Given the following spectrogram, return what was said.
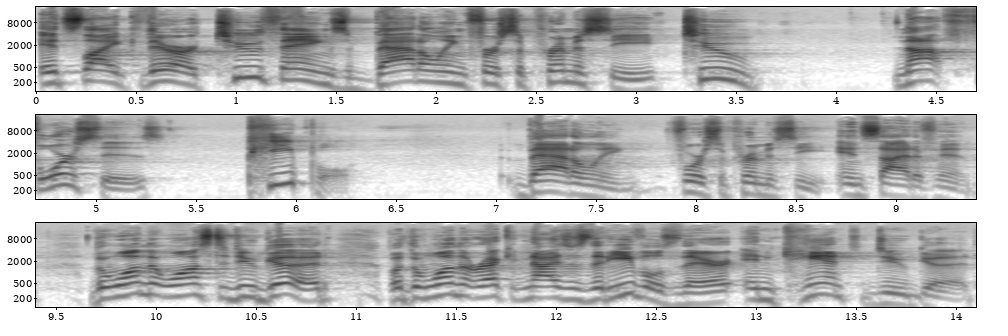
it's like there are two things battling for supremacy, two, not forces, people battling for supremacy inside of him. The one that wants to do good, but the one that recognizes that evil's there and can't do good.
